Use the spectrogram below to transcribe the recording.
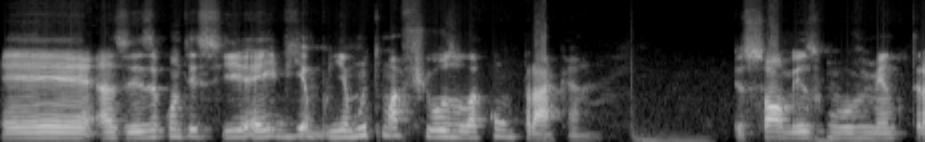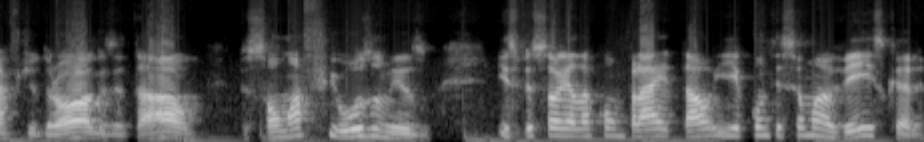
é, às vezes acontecia, aí ia, ia muito mafioso lá comprar, cara. Pessoal mesmo com envolvimento com tráfico de drogas e tal, pessoal mafioso mesmo. E esse pessoal ia lá comprar e tal, e aconteceu uma vez, cara,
